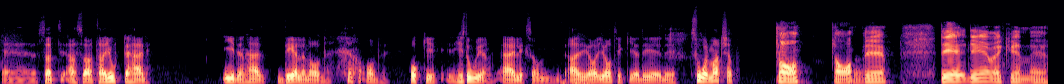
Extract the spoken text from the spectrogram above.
Eh, så att, alltså att ha gjort det här i den här delen av, av hockeyhistorien är liksom, jag, jag tycker det, det är svårmatchat. Ja, ja det, det, det är verkligen eh,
